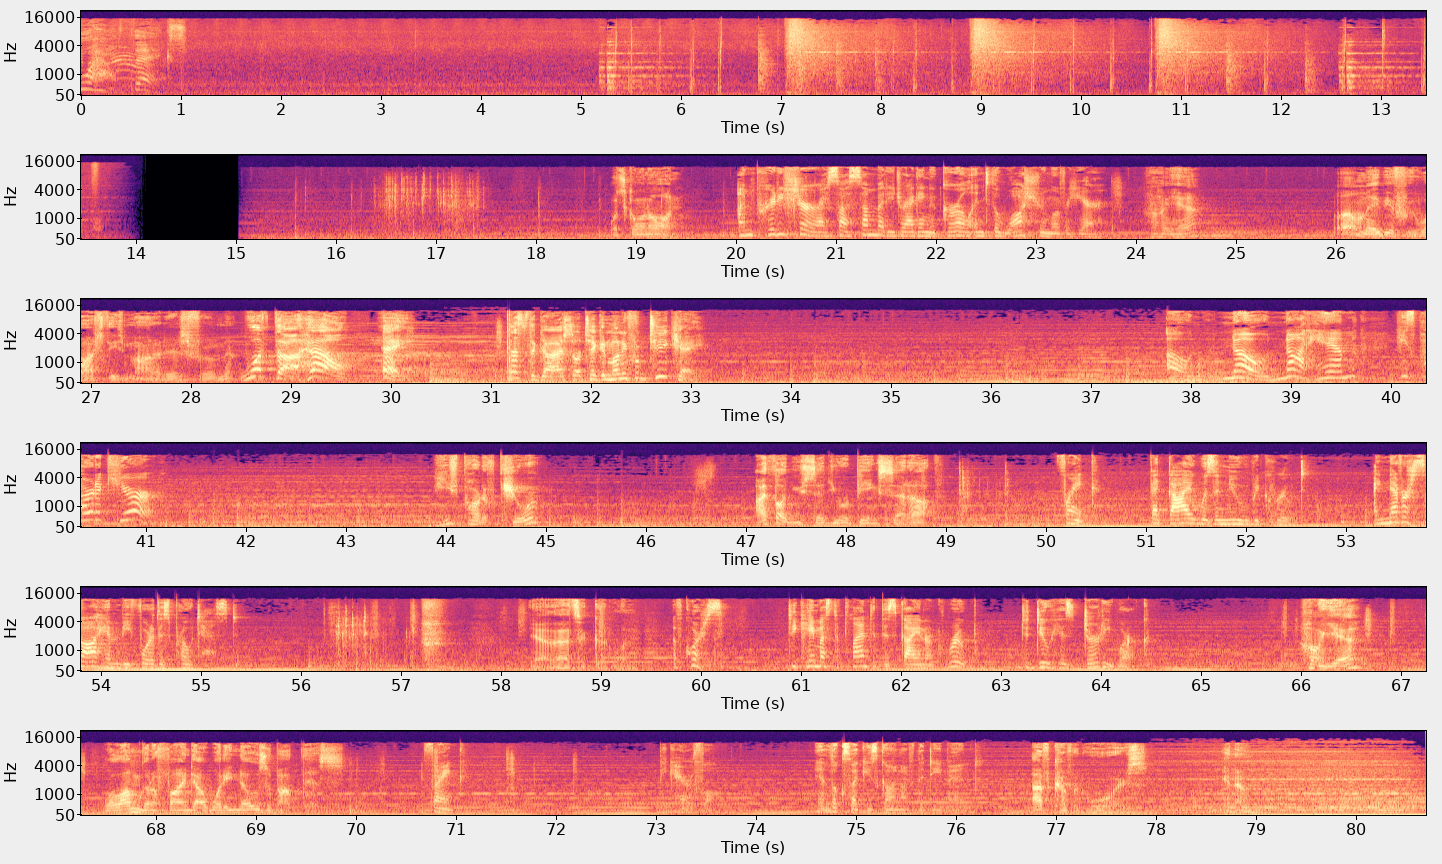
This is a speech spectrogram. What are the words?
Wow, thanks. What's going on? I'm pretty sure I saw somebody dragging a girl into the washroom over here. Oh, yeah? Well, maybe if we watch these monitors for a minute. What the hell? Hey! That's the guy I saw taking money from TK. Oh, no, not him. He's part of Cure. He's part of Cure? I thought you said you were being set up. Frank, that guy was a new recruit. I never saw him before this protest. Yeah, that's a good one. Of course. TK must have planted this guy in our group to do his dirty work. Oh, yeah? Well, I'm gonna find out what he knows about this. Frank, be careful. It looks like he's gone off the deep end. I've covered wars, you know?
